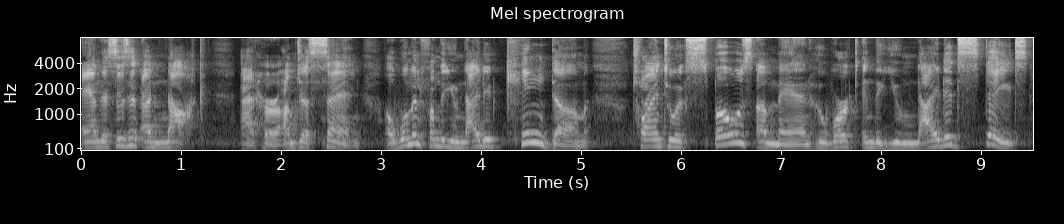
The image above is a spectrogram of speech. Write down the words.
And this isn't a knock at her, I'm just saying, a woman from the United Kingdom trying to expose a man who worked in the United States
